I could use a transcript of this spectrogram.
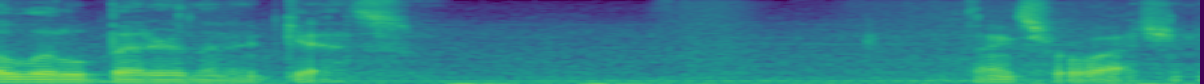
a little better than it gets. Thanks for watching.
